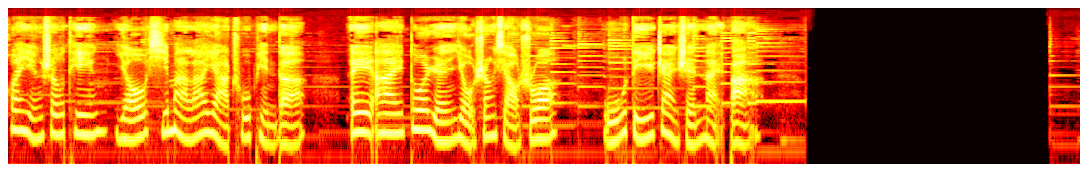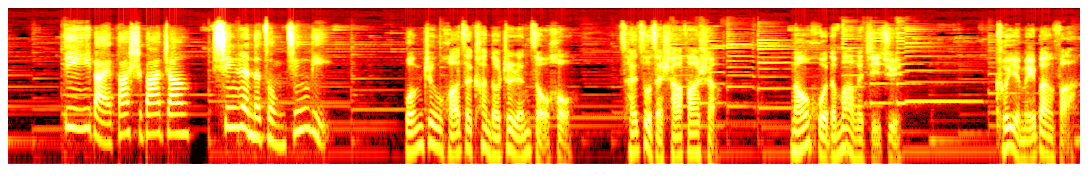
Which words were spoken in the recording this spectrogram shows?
欢迎收听由喜马拉雅出品的 AI 多人有声小说《无敌战神奶爸》第一百八十八章：新任的总经理。王振华在看到这人走后，才坐在沙发上，恼火的骂了几句，可也没办法，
